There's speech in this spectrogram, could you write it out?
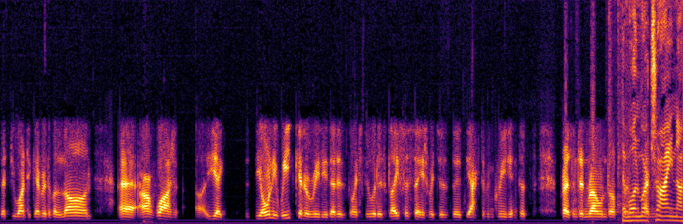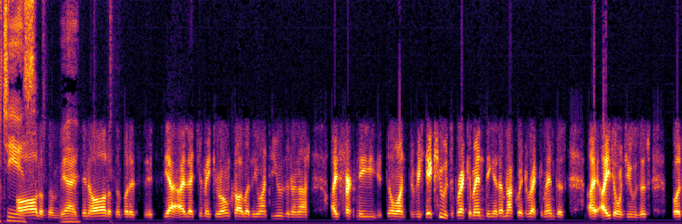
that you want to get rid of a lawn, uh, or what? Uh, yeah, the only weed killer really that is going to do it is glyphosate, which is the, the active ingredient that's present in Roundup. The one we're trying not to use. All of them, yeah, Yeah. it's in all of them. But it's, it's yeah, I let you make your own call whether you want to use it or not. I certainly don't want to be accused of recommending it. I'm not going to recommend it. I, I don't use it. But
